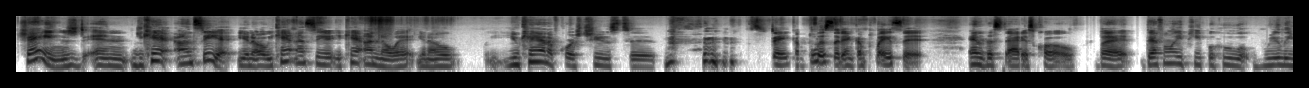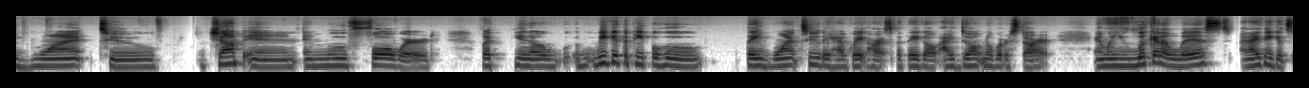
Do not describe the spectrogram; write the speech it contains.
changed and you can't unsee it, you know, you can't unsee it, you can't unknow it, you know. You can of course choose to stay complicit and complacent in the status quo. But definitely people who really want to jump in and move forward. But, you know, we get the people who they want to, they have great hearts, but they go, I don't know where to start. And when you look at a list, and I think it's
